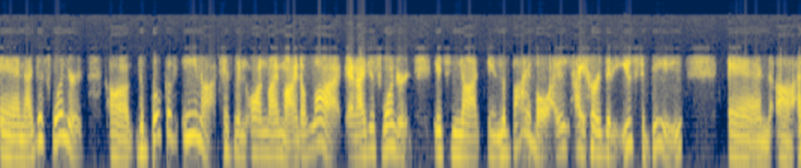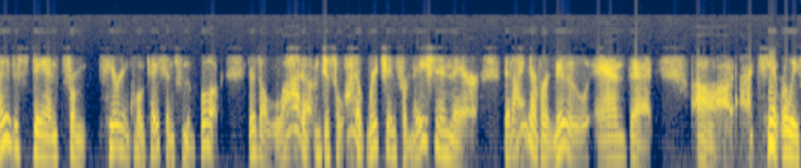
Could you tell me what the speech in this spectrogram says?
and I just wondered. Uh, the Book of Enoch has been on my mind a lot, and I just wondered. It's not in the Bible. I, I heard that it used to be, and uh, I understand from hearing quotations from the book there's a lot of just a lot of rich information in there that I never knew and that uh, I can't really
